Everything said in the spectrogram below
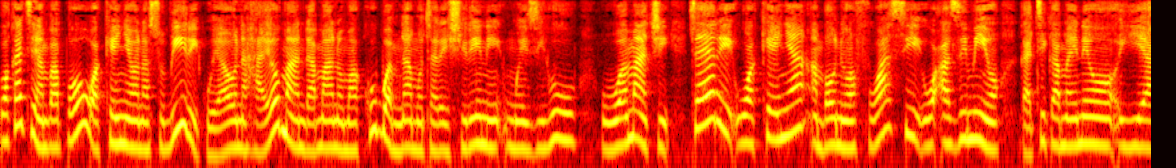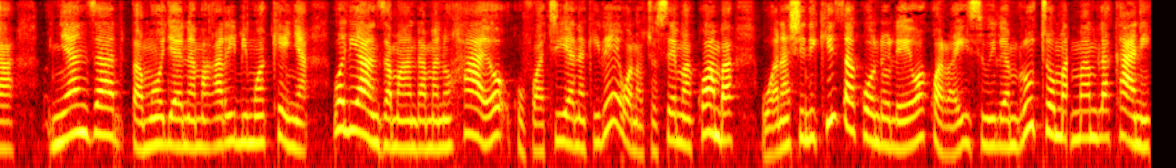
Wakati ambapo Wakenya wanasubiri kuyaona hayo maandamano makubwa mnamo tarehe ishirini mwezi huu wa Machi, tayari Wakenya ambao ni wafuasi wa Azimio katika maeneo ya Nyanza pamoja na magharibi mwa Kenya walianza maandamano hayo kufuatia na kile wanachosema kwamba wanashinikiza kuondolewa kwa Rais William Ruto mamlakani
